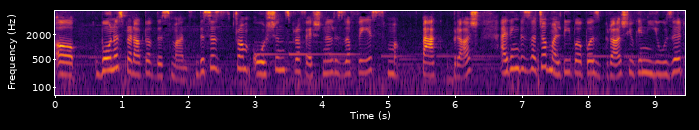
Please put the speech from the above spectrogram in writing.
uh, bonus product of this month. This is from Oceans Professional. This is a face pack brush. I think this is such a multi-purpose brush. You can use it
